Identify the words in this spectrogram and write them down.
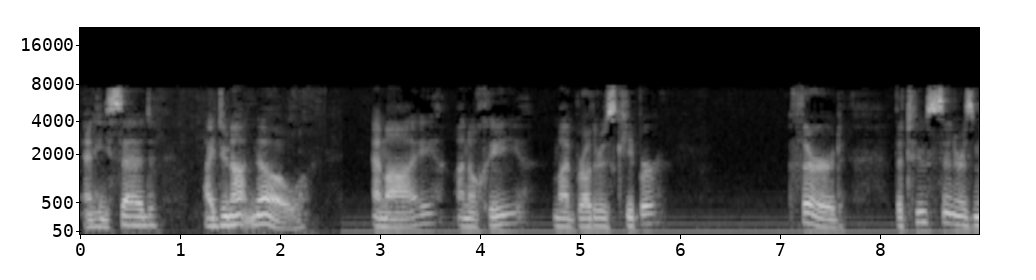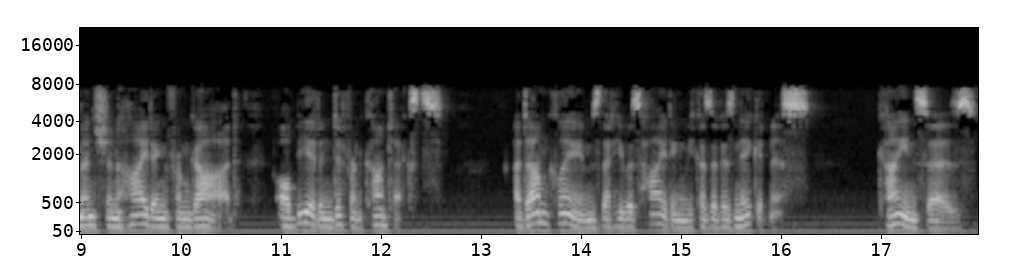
and he said, I do not know, am I, Anochi, my brother's keeper? Third, the two sinners mention hiding from God, albeit in different contexts. Adam claims that he was hiding because of his nakedness. Cain says,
